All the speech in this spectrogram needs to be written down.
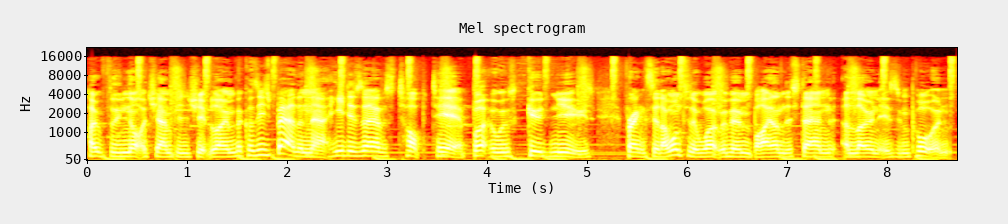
hopefully not a Championship loan, because he's better than that. He deserves top tier, but it was good news. Frank said, I wanted to work with him, but I understand a loan is important.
